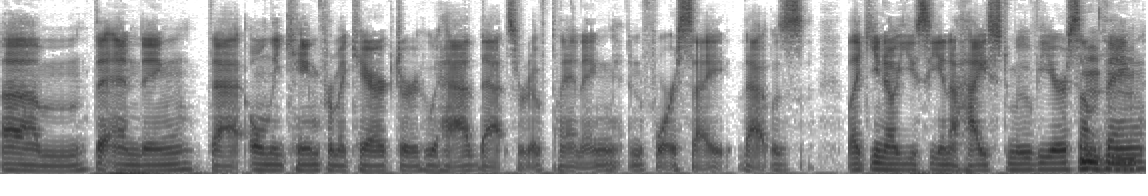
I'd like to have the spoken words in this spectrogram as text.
Um, the ending that only came from a character who had that sort of planning and foresight. That was like you know you see in a heist movie or something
